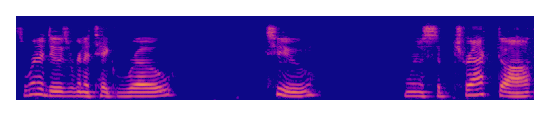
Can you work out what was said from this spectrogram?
So what we're going to do is we're going to take row 2, we're going to subtract off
